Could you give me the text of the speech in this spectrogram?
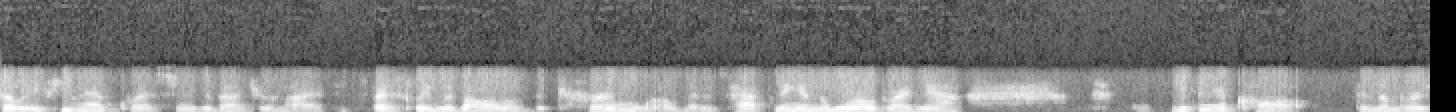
So if you have questions about your life, especially with all of the turmoil that is happening in the world right now, give me a call. The number is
